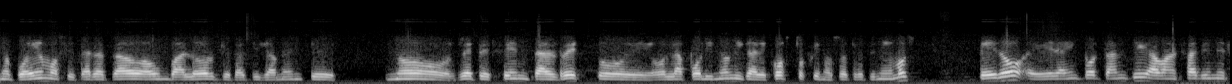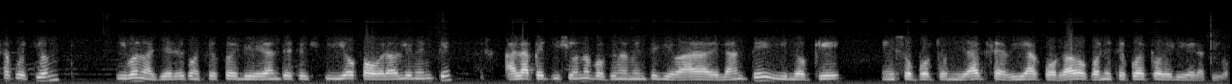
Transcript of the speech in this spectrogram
no podemos estar atados a un valor que prácticamente no representa el resto o la polinómica de costos que nosotros tenemos, pero era importante avanzar en esa cuestión y bueno, ayer el Consejo Deliberante se expidió favorablemente a la petición oportunamente llevada adelante y lo que en su oportunidad se había acordado con ese cuerpo deliberativo.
